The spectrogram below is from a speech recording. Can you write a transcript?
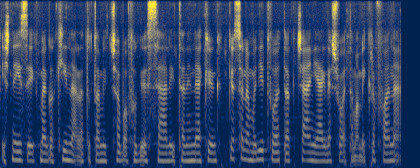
és nézzék meg a kínálatot, amit Csaba fog összeállítani nekünk. Köszönöm, hogy itt voltak, Csányi Ágnes voltam a mikrofonnál.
